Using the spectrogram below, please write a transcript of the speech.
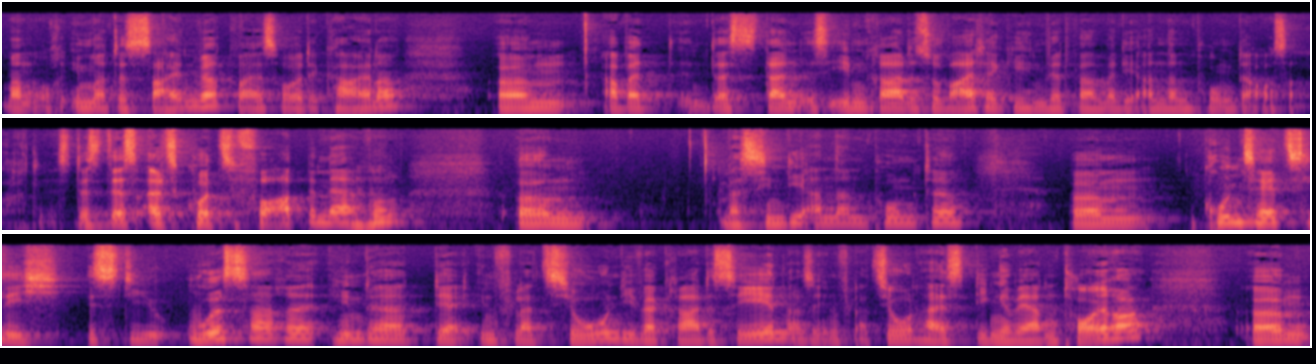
wann auch immer das sein wird, weiß heute keiner, ähm, aber dass dann es eben gerade so weitergehen wird, weil man die anderen Punkte außer Acht lässt. Das, das als kurze Vorabbemerkung. Mhm. Ähm, was sind die anderen Punkte? Ähm, grundsätzlich ist die Ursache hinter der Inflation, die wir gerade sehen, also Inflation heißt, Dinge werden teurer, ähm,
